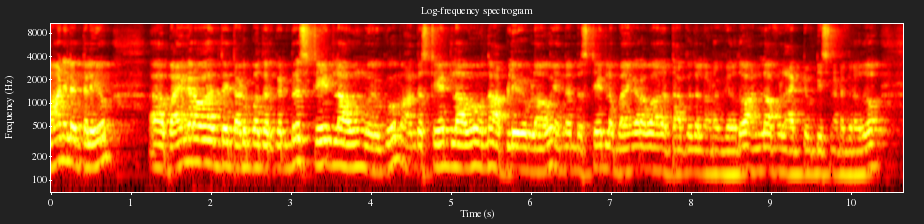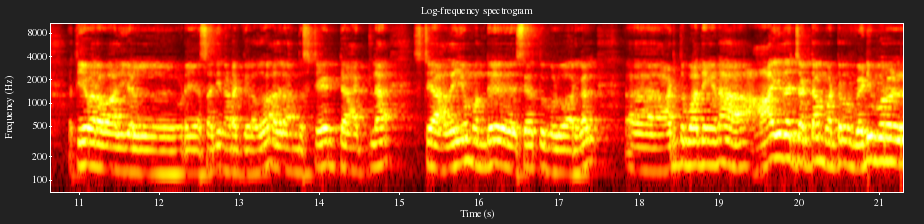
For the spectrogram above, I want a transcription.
மாநிலத்திலையும் பயங்கரவாதத்தை தடுப்பதற்கென்று ஸ்டேட் லாவும் இருக்கும். அந்த ஸ்டேட் லாவும் வந்து அப்ளிகபிளாகவும் எந்தெந்த ஸ்டேட்டில் பயங்கரவாத தாக்குதல் நடக்கிறதோ அன்லாஃபுல் ஆக்டிவிட்டீஸ் நடக்கிறதோ தீவிரவாதிகளுடைய சதி நடக்கிறதோ அதில் அந்த ஸ்டேட் ஆக்டில் ஸ்டே அதையும் வந்து சேர்த்துக்கொள்வார்கள் கொள்வார்கள். அடுத்து பார்த்தீங்கன்னா ஆயுத சட்டம் மற்றும் வெடிபொருள்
